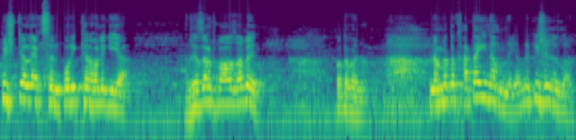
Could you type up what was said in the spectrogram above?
পৃষ্ঠা লেখছেন, পরীক্ষার হলে গিয়া। রেজাল্ট পাওয়া যাবে? কথা কয় না, আমরা তো খাতাই নাম নেই, আপনি কিসের রেজাল্ট?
